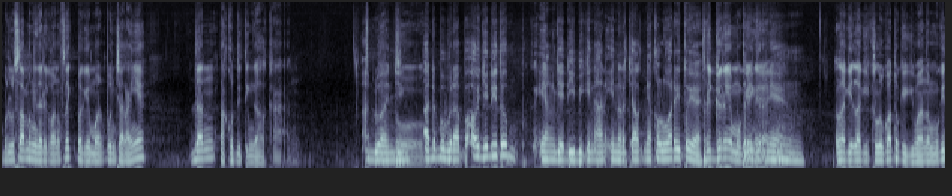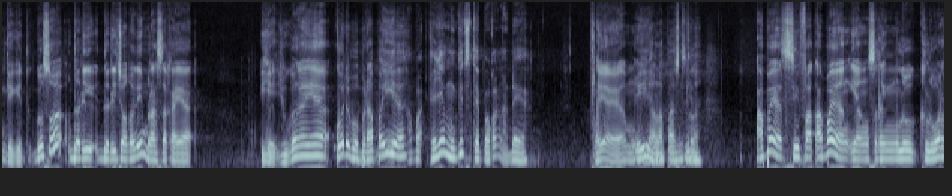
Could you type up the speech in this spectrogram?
Berusaha menghindari konflik bagaimanapun caranya. Dan takut ditinggalkan. Aduh anjing. Tuh. Ada beberapa. Oh jadi itu yang jadi bikin an- inner childnya keluar itu ya? Triggernya mungkin Triggernya. ya. Lagi-lagi keluka tuh kayak gimana mungkin kayak gitu. Gue so dari dari contoh ini merasa kayak iya juga kayak Gue ada beberapa iya. Apa? Kayaknya mungkin setiap orang ada ya. iya ya mungkin. Iyalah pastilah. Apa ya sifat apa yang yang sering lu keluar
